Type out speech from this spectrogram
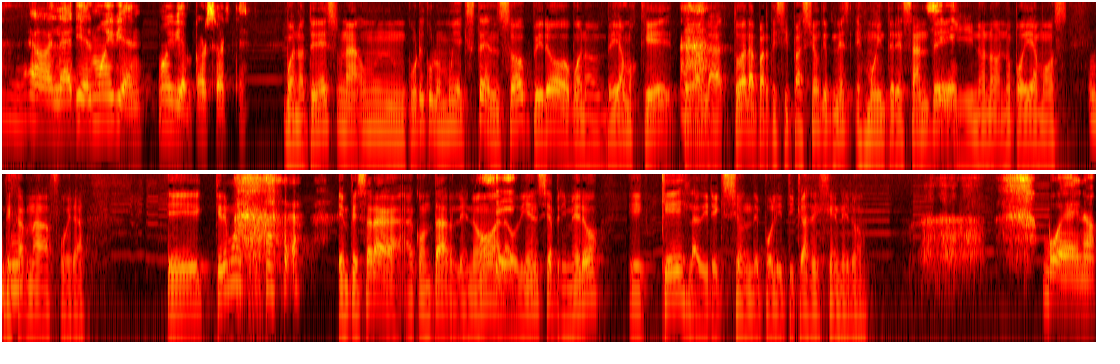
Hola, Ariel, muy bien, muy bien, por suerte. Bueno, tenés un currículum muy extenso, pero bueno, veíamos que toda la, toda la participación que tenés es muy interesante y no, no, no podíamos dejar nada fuera. Eh, queremos empezar a, contarle ¿no? a la audiencia primero eh, qué es la Dirección de Políticas de Género. Bueno,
